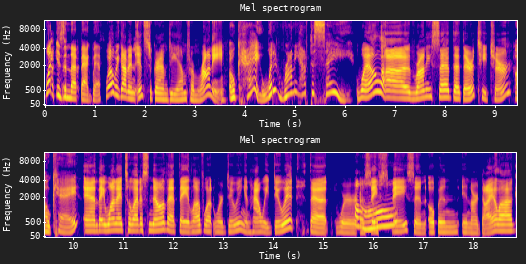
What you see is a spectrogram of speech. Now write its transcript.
What is in that bag, Beth? Well, we got an Instagram DM from Ronnie. Okay, what did Ronnie have to say? Well, uh, Ronnie said that they're a teacher Okay. and they wanted to let us know that they love what we're doing and how we do it, that we're a safe space and open in our dialogue.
